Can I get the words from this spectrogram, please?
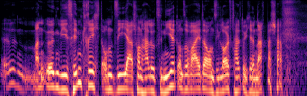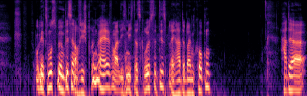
äh, man irgendwie es hinkriegt und sie ja schon halluziniert und so weiter und sie läuft halt durch ihre Nachbarschaft. Und jetzt muss mir ein bisschen auf die Sprünge helfen, weil ich nicht das größte Display hatte beim Gucken. Hat der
